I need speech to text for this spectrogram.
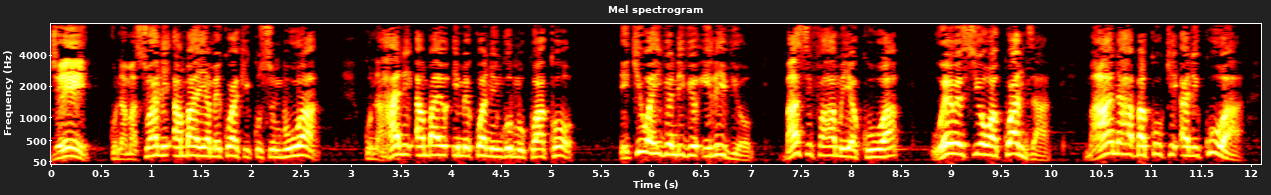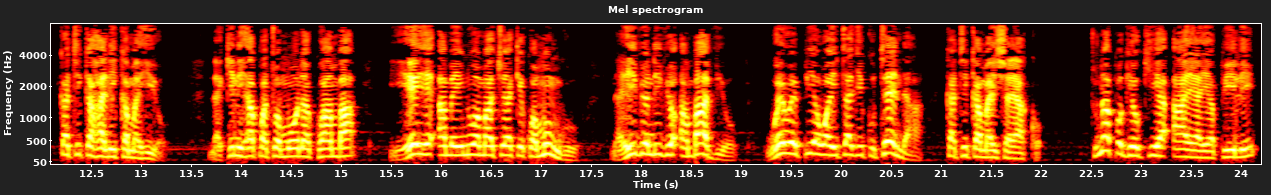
Je kuna maswali ambayo yamekuwa yakikusumbua? Kuna hali ambayo imekuwa ni ngumu kwako? Ikiwa hivyo ndivyo ilivyo basi fahamu ya kuwa wewe sio wa kwanza maana habakuki alikuwa katika hali kama hiyo. Lakini hapa twamwona kwamba yeye ameinua macho yake kwa mungu na hivyo ndivyo ambavyo wewe pia wahitaji kutenda katika maisha yako. Tunapogeukia aya ya pili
